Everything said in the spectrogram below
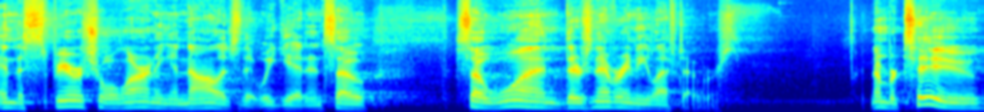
and the spiritual learning and knowledge that we get. And so, so one, there's never any leftovers. Number two,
